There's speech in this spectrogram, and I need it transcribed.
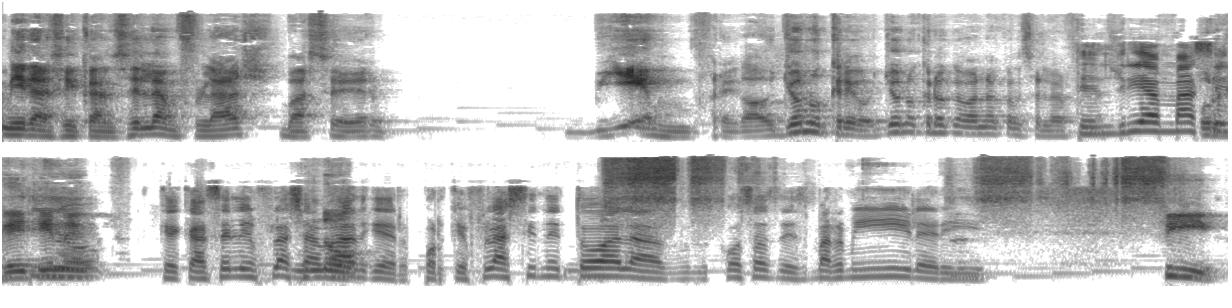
mira, si cancelan Flash, va a ser bien fregado. Yo no creo, yo no creo que van a cancelar Flash. Tendría más Porque sentido tiene- que cancelen Flash a No. Batgirl, porque Flash tiene todas las cosas de Smart Miller y Sí,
